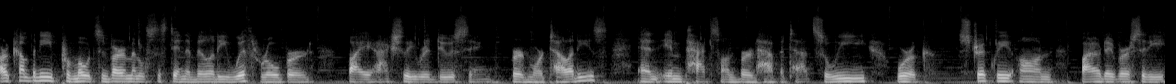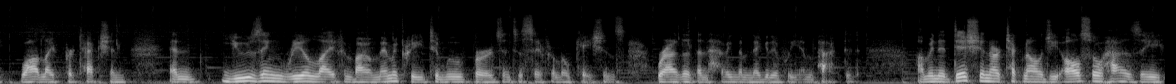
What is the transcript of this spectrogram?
Our company promotes environmental sustainability with Robird by actually reducing bird mortalities and impacts on bird habitat. So we work strictly on biodiversity, wildlife protection, and using real life and biomimicry to move birds into safer locations rather than having them negatively impacted. Um, in addition, our technology also has a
